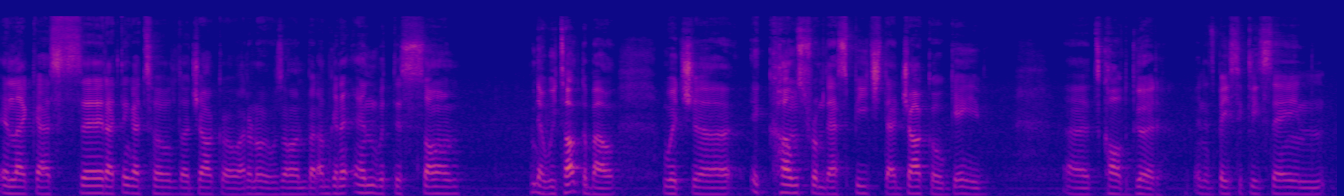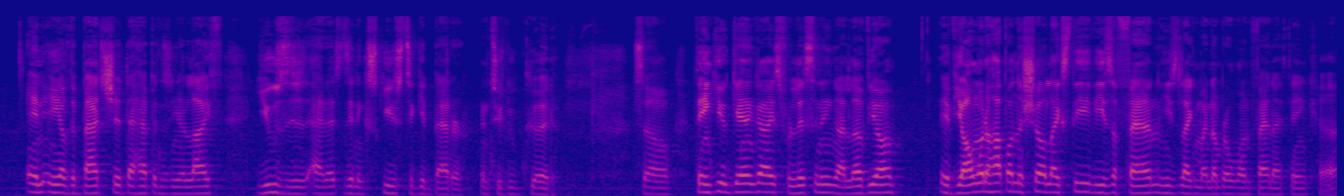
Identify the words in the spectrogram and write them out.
and like I said, I think I told uh, Jocko, I don't know it was on, but I'm going to end with this song that we talked about, which uh, it comes from that speech that Jocko gave. Uh, it's called Good. And it's basically saying any of the bad shit that happens in your life, use it as an excuse to get better and to do good. So thank you again, guys, for listening. I love y'all. If y'all want to hop on the show like Steve, he's a fan. He's like my number one fan, I think. Uh,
